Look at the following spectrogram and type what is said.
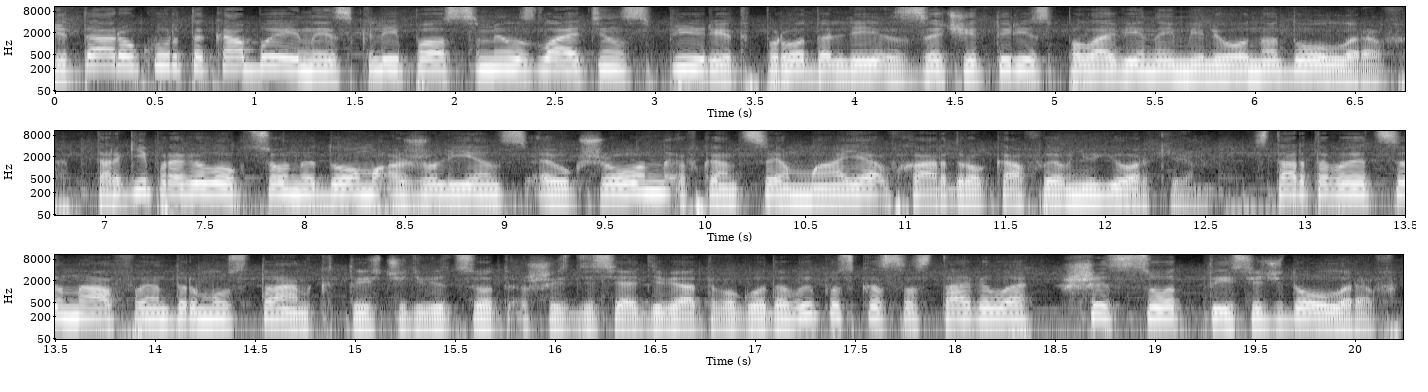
Гитару Курта Кобейна из клипа Smells Like Teen Spirit продали за 4,5 миллиона долларов. Торги провел аукционный дом Жульенс Эукшон в конце мая в Hard Rock кафе в Нью-Йорке. Стартовая цена Fender Mustang 1969 года выпуска составила 600 тысяч долларов.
